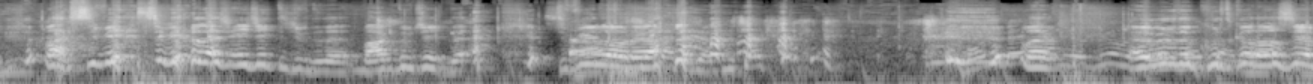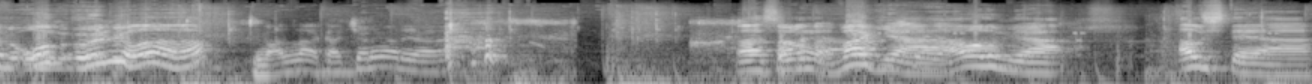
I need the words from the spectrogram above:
Bak Sibir, Sibir'le şey çekti şimdi de. Magnum çekti. Sibir'le oraya. bir şey şey- Bak öbürü Onu de kurt kanaması yapıyor. Oğlum ölmüyor lan adam. Valla kaç canı var ya. Ah sonunda. ya, Bak ya, ya. oğlum ya. Al işte ya.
